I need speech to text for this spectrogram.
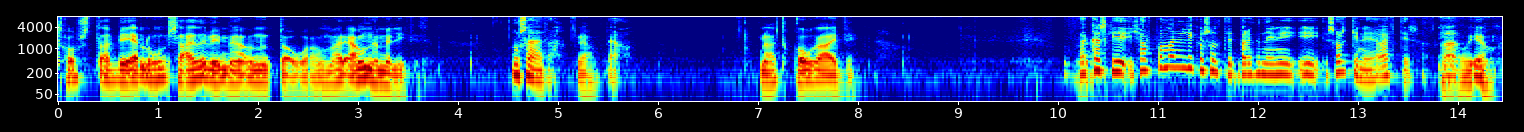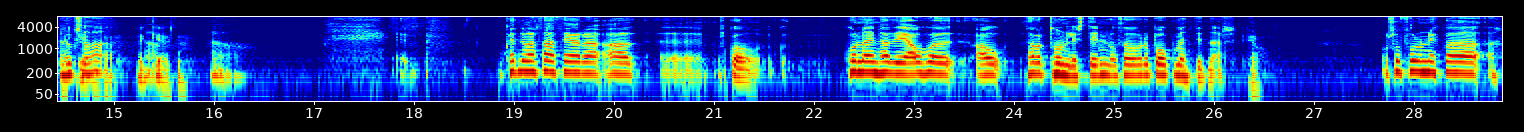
tósta vel og hún sagði við mig að hún dóa hún var í ána með lífið Hún sagði það? Já, Já. Hún hafði góða æfi Það kannski hjálpa manni líka svolítið bara einhvern veginn í, í sorginni á eftir Já, já, það gerir það, það, það, það. Hvernig var það þegar að, að uh, sko, konaðinn hafði áhuga á, það var tónlistinn og það voru bókmyndirnar. Já. Og svo fór hún eitthvað að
